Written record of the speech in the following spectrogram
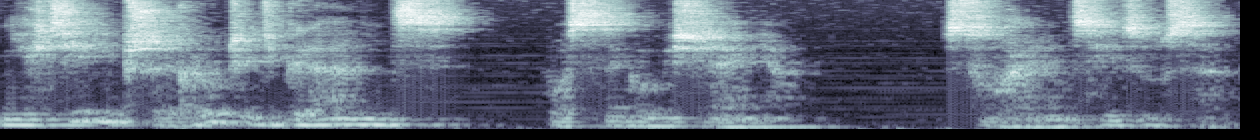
nie chcieli przekroczyć granic własnego myślenia, słuchając Jezusa.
